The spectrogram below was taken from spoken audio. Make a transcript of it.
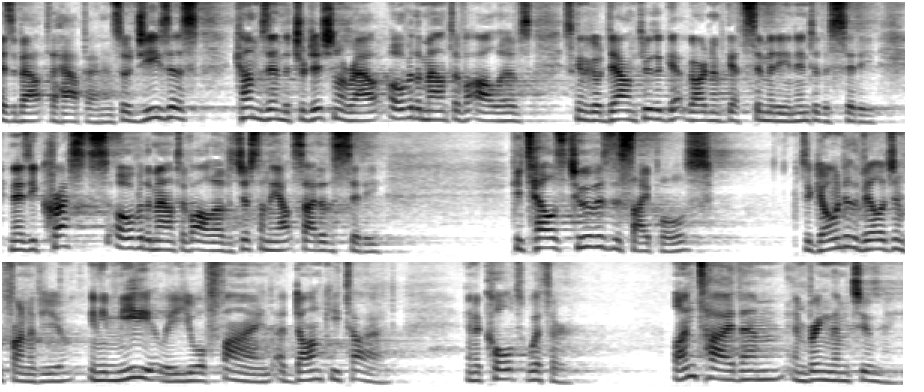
is about to happen. And so Jesus comes in the traditional route over the Mount of Olives. He's going to go down through the Garden of Gethsemane and into the city. And as he crests over the Mount of Olives, just on the outside of the city, he tells two of his disciples to go into the village in front of you, and immediately you will find a donkey tied and a colt with her. Untie them and bring them to me.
